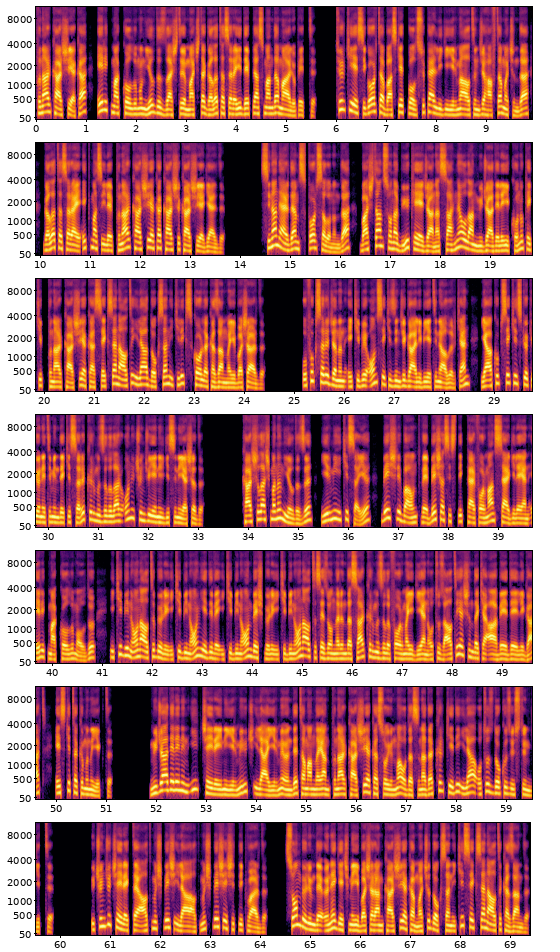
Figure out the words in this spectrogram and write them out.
Pınar Karşıyaka, Erik McCollum'un yıldızlaştığı maçta Galatasaray'ı deplasmanda mağlup etti. Türkiye Sigorta Basketbol Süper Ligi 26. hafta maçında, Galatasaray Ekmas ile Pınar Karşıyaka karşı karşıya geldi. Sinan Erdem Spor Salonu'nda, baştan sona büyük heyecana sahne olan mücadeleyi konuk ekip Pınar Karşıyaka 86 ila 92'lik skorla kazanmayı başardı. Ufuk Sarıcan'ın ekibi 18. galibiyetini alırken, Yakup Sekizkök yönetimindeki Sarı Kırmızılılar 13. yenilgisini yaşadı. Karşılaşmanın yıldızı, 22 sayı, 5 rebound ve 5 asistlik performans sergileyen Erik McCollum oldu, 2016 bölü 2017 ve 2015 bölü 2016 sezonlarında Sar Kırmızılı formayı giyen 36 yaşındaki ABD'li guard, eski takımını yıktı. Mücadelenin ilk çeyreğini 23 ila 20 önde tamamlayan Pınar Karşıyaka soyunma odasına da 47 ila 39 üstün gitti. Üçüncü çeyrekte 65 ila 65 eşitlik vardı. Son bölümde öne geçmeyi başaran Karşıyaka maçı 92-86 kazandı.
